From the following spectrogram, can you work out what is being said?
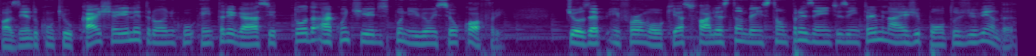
fazendo com que o caixa eletrônico entregasse toda a quantia disponível em seu cofre. Joseph informou que as falhas também estão presentes em terminais de pontos de venda,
